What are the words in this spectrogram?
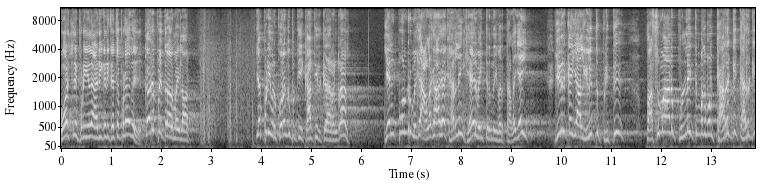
கோர்ட்ல இப்படியெல்லாம் அடிக்கடி கத்தப்படாது கடுப்பேற்றார் மயிலாட் எப்படி இவர் குரங்கு புத்தியை காட்டியிருக்கிறார் என்றால் என் போன்று மிக அழகாக கர்லிங் கேர் வைத்திருந்த இவர் தலையை இரு கையால் இழுத்து பிடித்து பசுமாடு புல்லை திம்பது போல் கருக்கு கருக்கு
